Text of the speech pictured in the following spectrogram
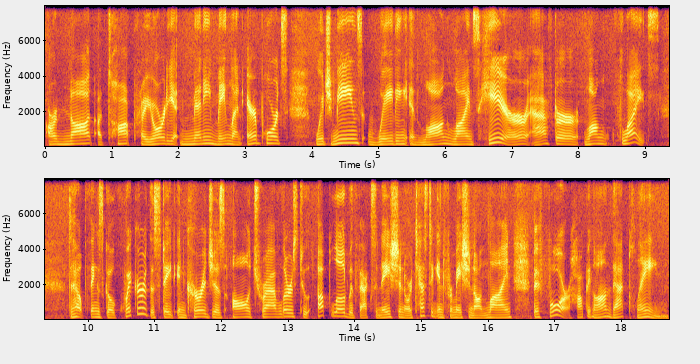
are not a top priority at many mainland airports, which means waiting in long lines here after long flights. To help things go quicker, the state encourages all travelers to upload with vaccination or testing information online before hopping on that plane.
